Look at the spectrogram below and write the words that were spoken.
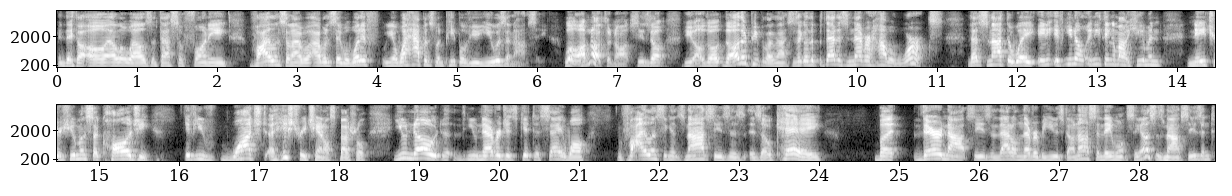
and they thought, oh, LOL, isn't that so funny? Violence. And I, w- I would say, well, what if, you know, what happens when people view you as a Nazi? well, I'm not the Nazis. Don't, you know, the, the other people are Nazis. I go, but that is never how it works. That's not the way. Any, if you know anything about human nature, human psychology, if you've watched a History Channel special, you know you never just get to say, well, violence against Nazis is is okay, but they're Nazis and that'll never be used on us, and they won't see us as Nazis. And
